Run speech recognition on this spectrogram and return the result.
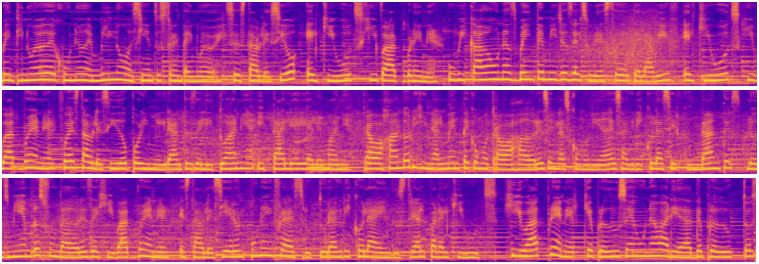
29 de junio de 1939, se estableció el kibbutz Givat Brenner. Ubicado a unas 20 millas del sureste de Tel Aviv, el kibbutz Givat Brenner fue establecido por inmigrantes de Lituania, Italia y Alemania. Trabajando originalmente como trabajadores en las comunidades agrícolas circundantes, los miembros fundadores de Givat Brenner establecieron una infraestructura agrícola e industrial para el kibbutz. Givat Brenner, que produce una variedad de productos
